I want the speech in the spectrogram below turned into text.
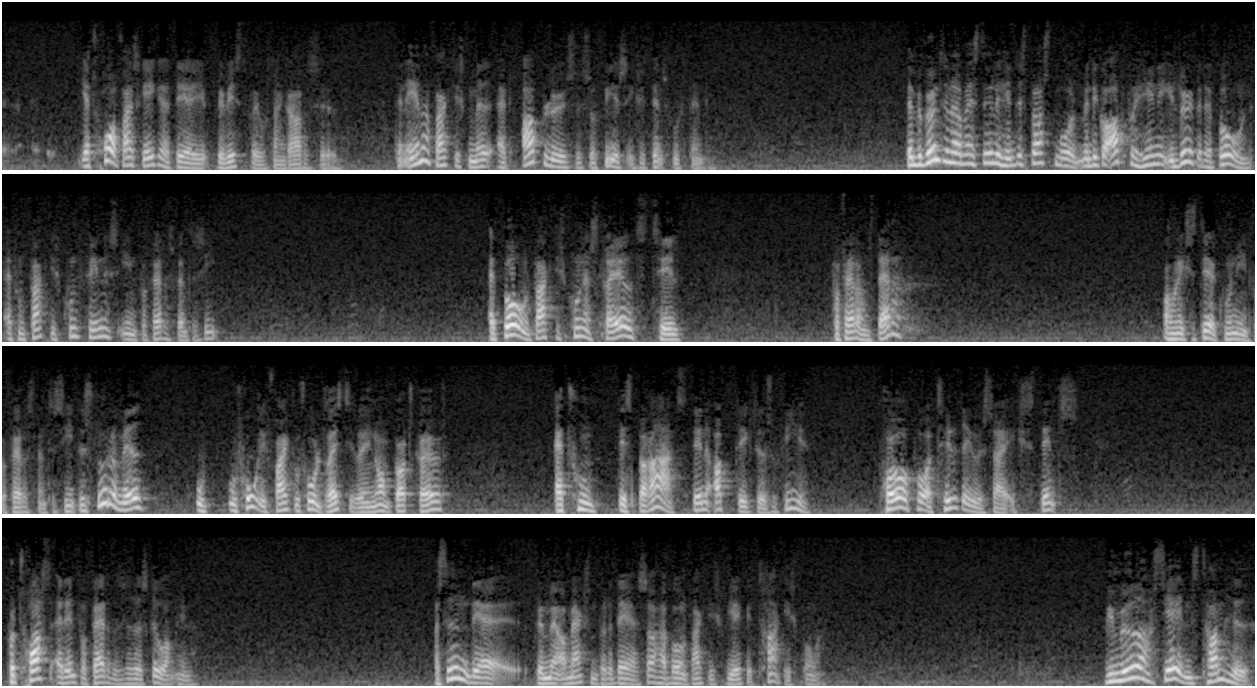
jeg tror faktisk ikke, at det er bevidst fra Jostein Gardes side. Den ender faktisk med at opløse Sofias eksistens fuldstændig. Den begyndte netop med at stille hende det spørgsmål, men det går op for hende i løbet af bogen, at hun faktisk kun findes i en forfatters fantasi. At bogen faktisk kun er skrevet til forfatterens datter, og hun eksisterer kun i en forfatters fantasi. Det slutter med, utrolig frækt, utrolig dristigt og enormt godt skrevet, at hun desperat, denne opdigtede Sofie, prøver på at tilrive sig eksistens på trods af den forfatter, der sidder og skriver om hende. Og siden jeg blev med opmærksom på det der, så har bogen faktisk virket tragisk på mig. Vi møder sjælens tomhed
